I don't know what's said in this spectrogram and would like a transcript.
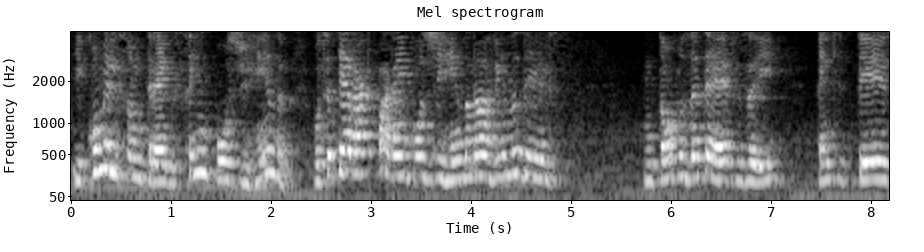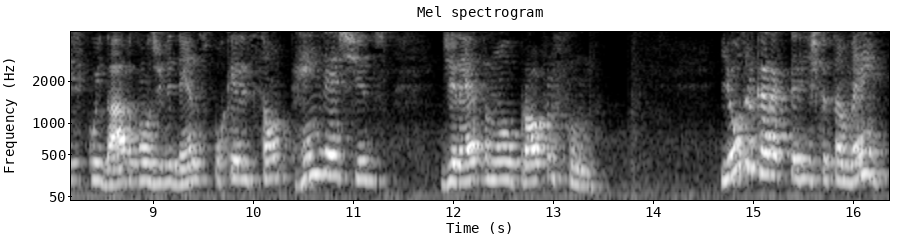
e como eles são entregues sem imposto de renda, você terá que pagar imposto de renda na venda deles. Então, nos ETFs aí, tem que ter esse cuidado com os dividendos, porque eles são reinvestidos direto no próprio fundo. E outra característica também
